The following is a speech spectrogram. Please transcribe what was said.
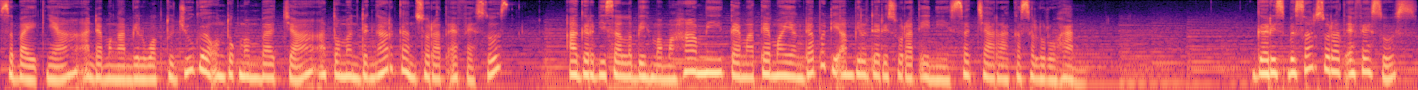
Sebaiknya Anda mengambil waktu juga untuk membaca atau mendengarkan surat Efesus agar bisa lebih memahami tema-tema yang dapat diambil dari surat ini secara keseluruhan. Garis besar surat Efesus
